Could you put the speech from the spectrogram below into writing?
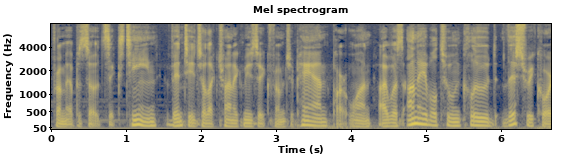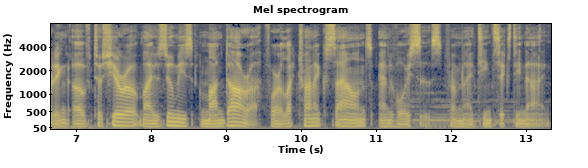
From episode 16, Vintage Electronic Music from Japan, Part 1, I was unable to include this recording of Toshiro Mayuzumi's Mandara for Electronic Sounds and Voices from 1969.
